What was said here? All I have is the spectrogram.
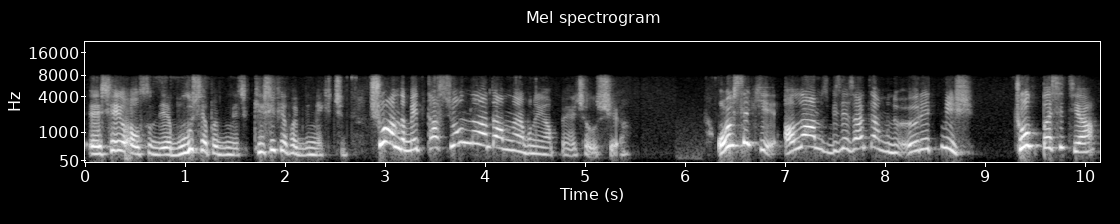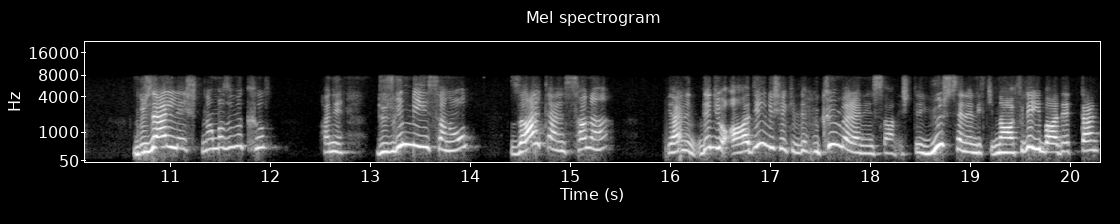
e, şey olsun diye buluş yapabilmek için, keşif yapabilmek için. Şu anda meditasyonla adamlar bunu yapmaya çalışıyor. Oysa ki Allah'ımız bize zaten bunu öğretmiş. Çok basit ya. Güzelleş, namazını kıl. Hani düzgün bir insan ol. Zaten sana yani ne diyor adil bir şekilde hüküm veren insan işte 100 senelik nafile ibadetten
